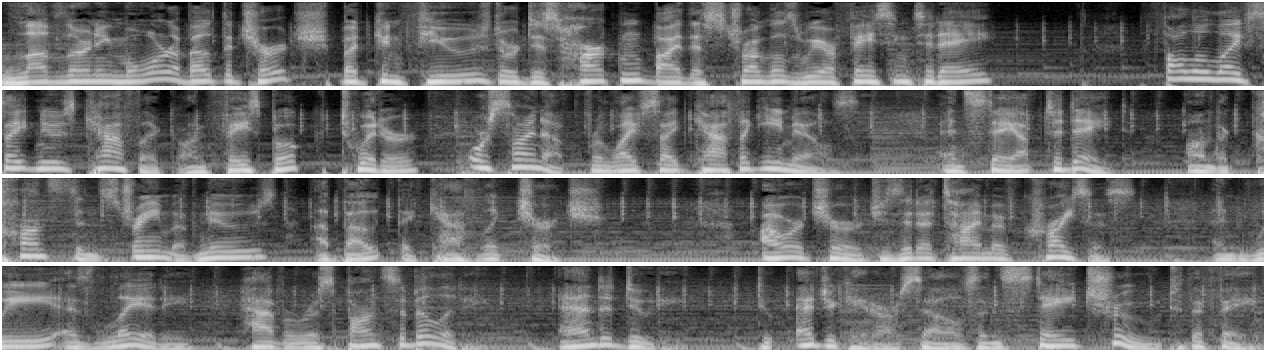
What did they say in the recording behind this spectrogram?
Love learning more about the church, but confused or disheartened by the struggles we are facing today? Follow LifeSite News Catholic on Facebook, Twitter, or sign up for LifeSite Catholic emails and stay up to date on the constant stream of news about the Catholic Church. Our church is in a time of crisis, and we as laity have a responsibility and a duty to educate ourselves and stay true to the faith.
